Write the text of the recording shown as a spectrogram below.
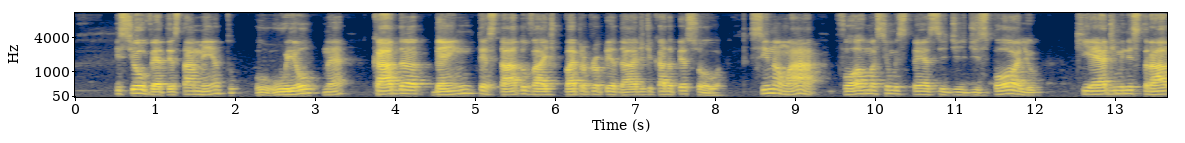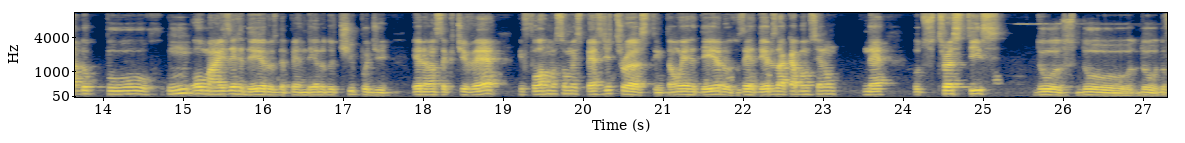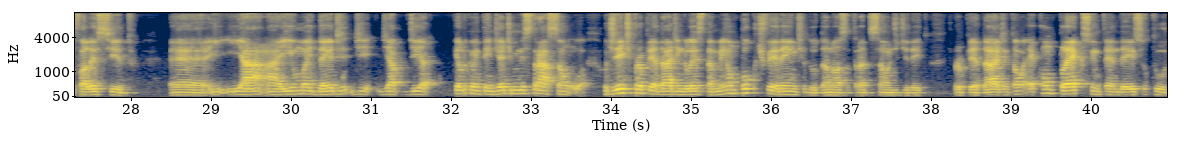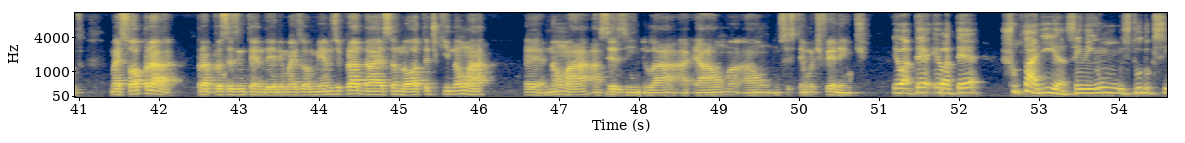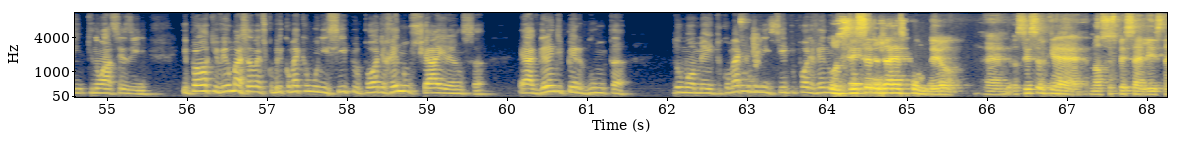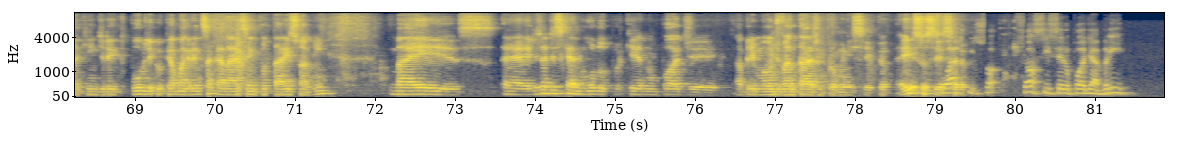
E se houver testamento, o, will, né? Cada bem testado vai, vai para a propriedade de cada pessoa. Se não há, forma-se uma espécie de, de espólio que é administrado por um ou mais herdeiros, dependendo do tipo de herança que tiver, e forma-se uma espécie de trust. Então, herdeiro, os herdeiros acabam sendo né, os trustees dos, do, do, do falecido. É, e, e, há aí uma ideia de, de, de, de, pelo que eu entendi, administração. O, direito de propriedade inglês também é um pouco diferente do, da nossa tradição de direito de propriedade, então é complexo entender isso tudo. Mas só para vocês entenderem mais ou menos e para dar essa nota de que não há é, não há a CESINE lá, há, uma, há um, sistema diferente. Eu até, eu até chutaria, sem nenhum estudo, que, sim, que não há CESINE. E para o que vem, o Marcelo vai descobrir como é que o município pode renunciar à herança. É a grande pergunta do momento. Como é que o município pode renunciar? O Cícero já respondeu. É, o Cícero, que é nosso especialista aqui em direito público, que é uma grande sacanagem sem imputar isso a mim, mas é, ele já disse que é nulo porque não pode abrir mão de vantagem para o município. É isso, Cícero? só, só Cícero pode abrir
